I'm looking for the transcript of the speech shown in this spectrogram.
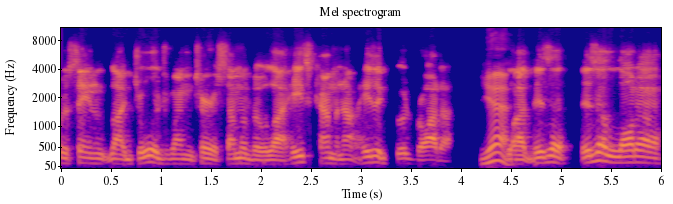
have seen, like George of Somerville. Like he's coming up. He's a good rider. Yeah. Like there's a there's a lot of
